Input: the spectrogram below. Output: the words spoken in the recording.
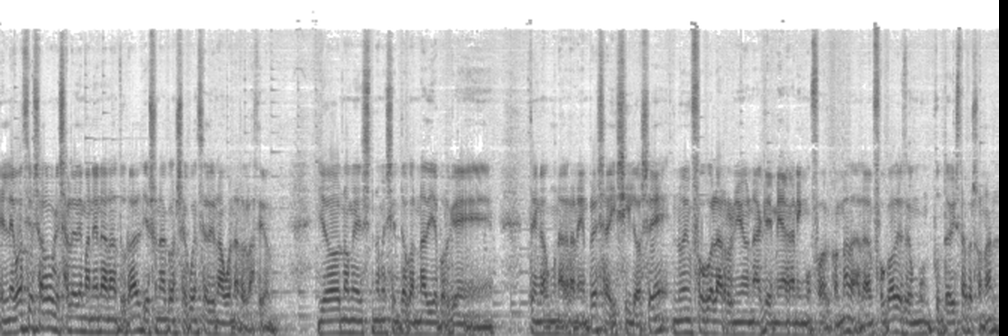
el negocio es algo que sale de manera natural y es una consecuencia de una buena relación. Yo no me, no me siento con nadie porque tenga una gran empresa y si lo sé, no enfoco la reunión a que me haga ningún favor con nada, la enfoco desde un punto de vista personal.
